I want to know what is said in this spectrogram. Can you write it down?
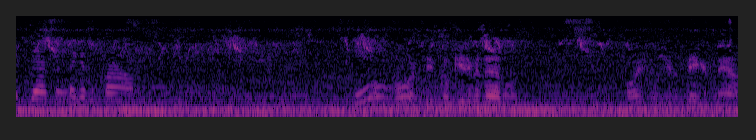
Exactly. Like it's brown. See? Oh Lord, he's gonna get him another one. Oh, he's gonna get bigger now.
